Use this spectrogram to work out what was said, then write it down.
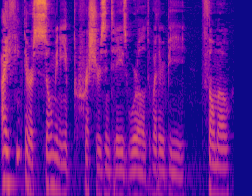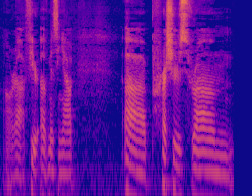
I think there are so many pressures in today's world, whether it be FOMO or uh, fear of missing out uh, pressures from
